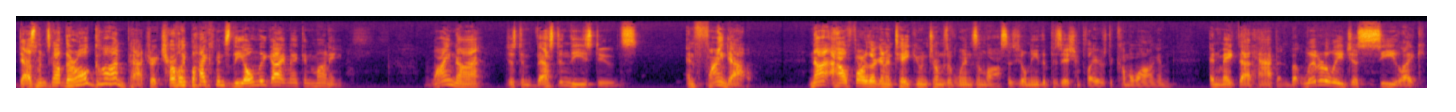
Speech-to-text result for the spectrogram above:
Desmond's gone. They're all gone, Patrick. Charlie Blackmon's the only guy making money. Why not just invest in these dudes and find out? Not how far they're going to take you in terms of wins and losses. You'll need the position players to come along and and make that happen. But literally just see like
